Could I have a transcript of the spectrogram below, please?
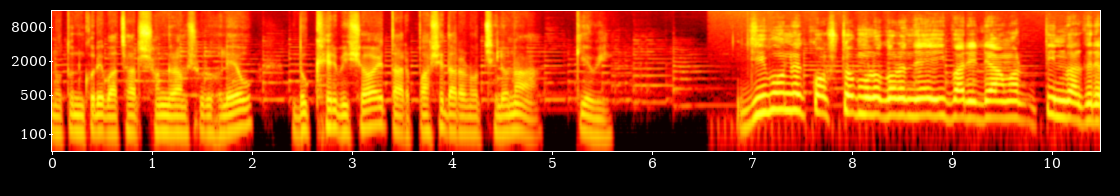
নতুন করে বাঁচার সংগ্রাম শুরু হলেও দুঃখের বিষয় তার পাশে দাঁড়ানোর ছিল না কেউই। জীবনে কষ্ট মনে করেন যে এই বাড়িটা আমার তিনবার করে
